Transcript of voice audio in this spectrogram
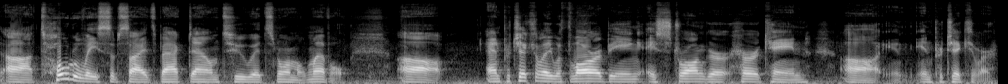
uh, totally subsides back down to its normal level. Uh, and particularly with Laura being a stronger hurricane in, in particular.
